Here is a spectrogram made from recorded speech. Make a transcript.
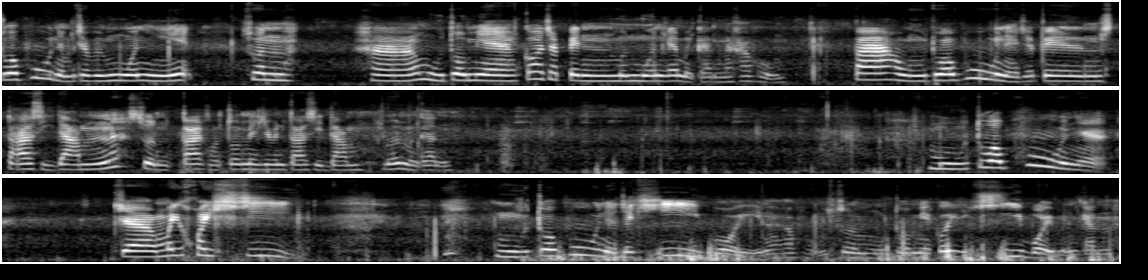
ตัวผู้เนี่ยมันจะเป็นม้วนอย่างนี้ ส่วนหางหมูตัวเมียก็จะเป็นม้วนๆกันเหมือนกันนะครับผมตาของตัวผู้เนี่ยจะเป็นตาสีดำนะส่วนตาของตัวเมียจะเป็นตาสีดำด้วยเหมือนกัน หมูตัวผู้เนี่ยจะไม่ค่อยขี้หมูตัวผู้เนี่ยจะขี้บ่อยนะครับผมส่วนหมูตัวเมียก็จะขี้บ่อยเหมือนกันนะ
